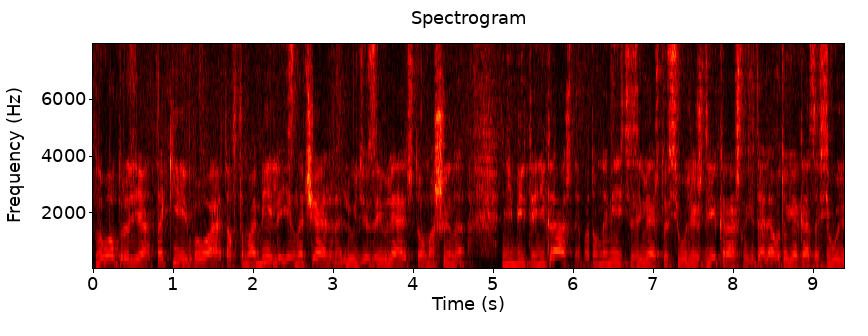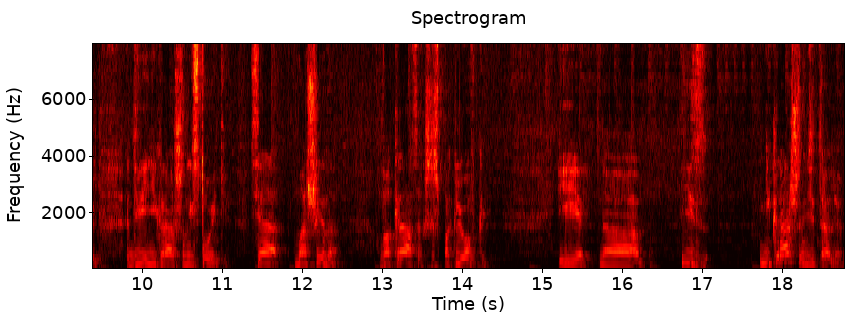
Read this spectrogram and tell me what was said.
Ну вот, друзья, такие бывают автомобили. Изначально люди заявляют, что машина не битая, не крашеная, потом на месте заявляют, что всего лишь две крашеные детали, а в итоге оказывается всего лишь две некрашенные стойки. Вся машина в окрасах шпаклевкой. И а, из некрашенной детали,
